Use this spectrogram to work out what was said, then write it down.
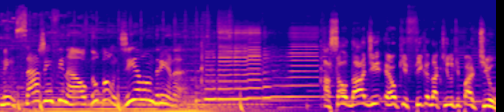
Mensagem final do Bom Dia Londrina. A saudade é o que fica daquilo que partiu,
